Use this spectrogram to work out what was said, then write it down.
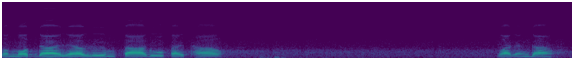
กำหนดได้แล้วลืมตาดูปลายเท้า ว่าดังๆ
